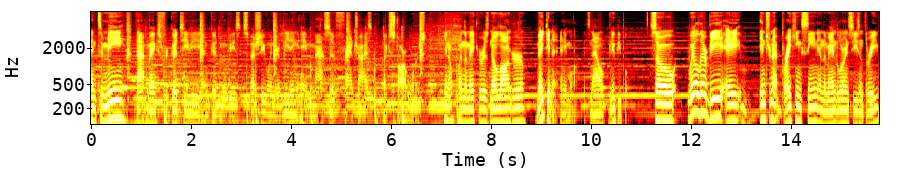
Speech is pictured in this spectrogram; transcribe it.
And to me, that makes for good TV and good movies, especially when you're leading a massive franchise like Star Wars. You know, when the maker is no longer making it anymore. It's now new people. So, will there be a internet breaking scene in The Mandalorian season 3?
